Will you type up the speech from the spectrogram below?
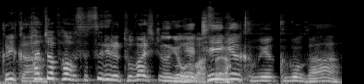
그러니까 판처파우스 3를 두 발씩 주는 경우도 예, 제 봤어요. 얘기가 그거, 그거가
